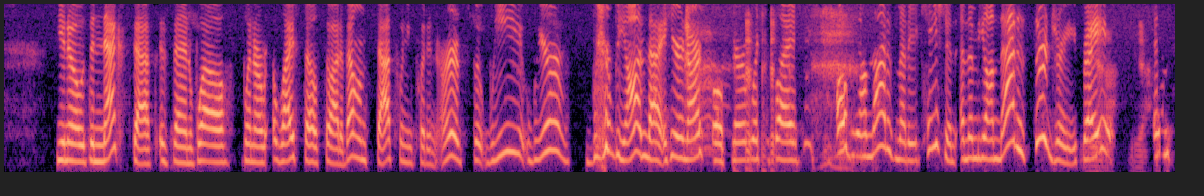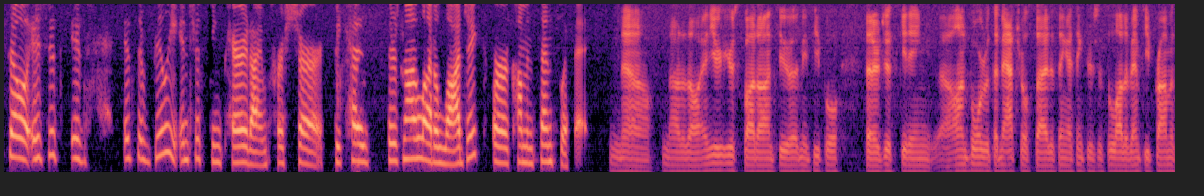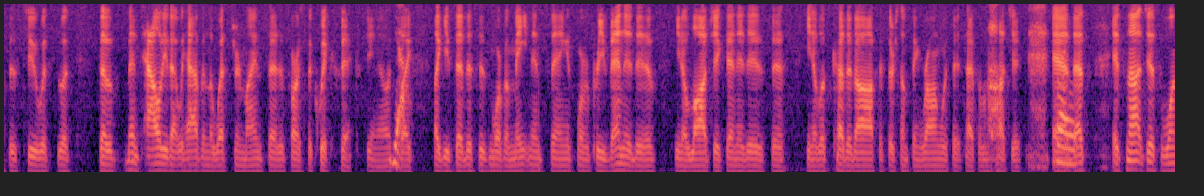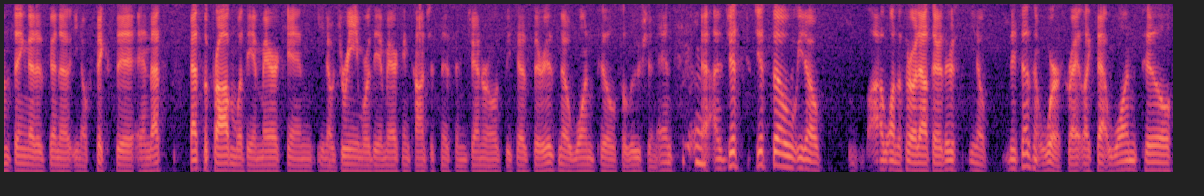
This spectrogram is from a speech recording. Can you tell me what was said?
you know the next step is then well when our lifestyle is so out of balance that's when you put in herbs but we we're we're beyond that here in our culture which is like oh beyond that is medication and then beyond that is surgery right yeah, yeah. and so it's just it's it's a really interesting paradigm for sure because there's not a lot of logic or common sense with it. No, not at all. And you're, you're spot on too. I mean, people that are just getting uh, on board with the natural side of thing, I think there's just a lot of empty promises too with, with the mentality that we have in the Western mindset as far as the quick fix. You know, it's yeah. like like you said, this is more of a maintenance thing. It's more of a preventative, you know, logic than it is this, you know, let's cut it off if there's something wrong with it type of logic. And right. that's it's not just one thing that is gonna, you know, fix it. And that's that's the problem with the American, you know, dream or the American consciousness in general is because there is no one pill solution. And mm-hmm. just just so you know, I want to throw it out there. There's you know, it doesn't work, right? Like that one pill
